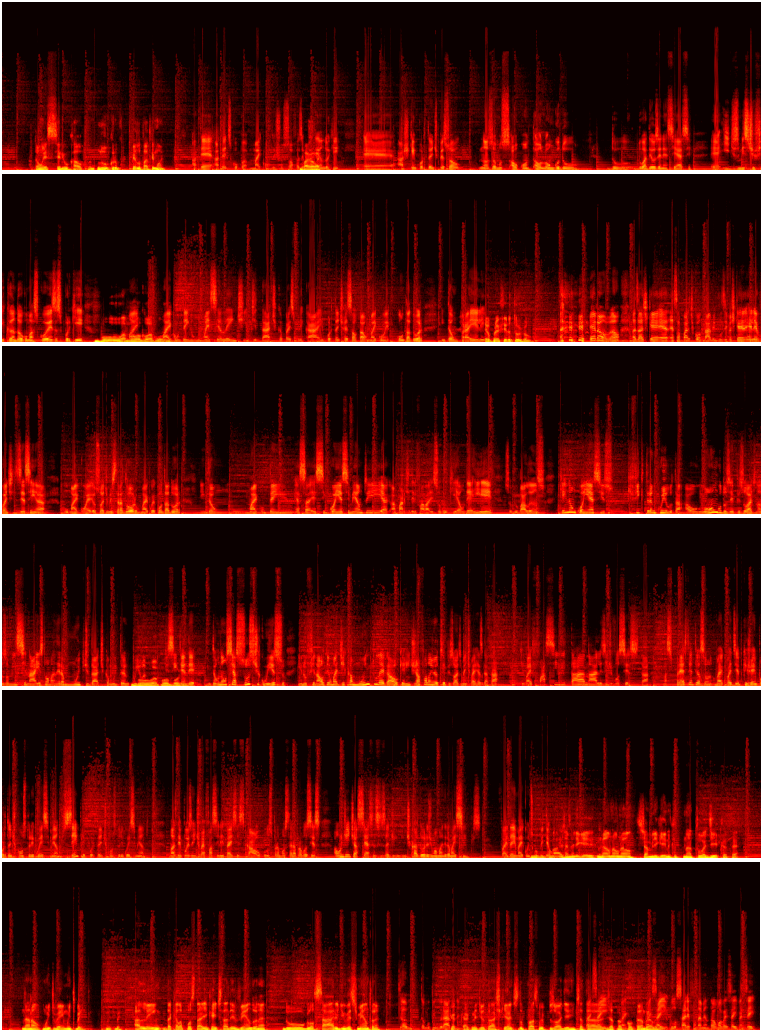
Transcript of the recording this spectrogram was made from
Então, esse seria o cálculo: lucro pelo patrimônio. Até, até desculpa, Michael, deixa eu só fazer vai, um adendo aqui. É, acho que é importante, pessoal. Nós vamos, ao, ao longo do, do, do Adeus NSS, é, ir desmistificando algumas coisas, porque boa, o Maicon, boa, boa, o Maicon tem uma excelente didática para explicar. É importante ressaltar, o Maicon é contador, então para ele. Eu prefiro tu, João. é, não, não. Mas acho que é, essa parte contábil, inclusive, acho que é relevante dizer assim: ah, o Maicon é, eu sou administrador, o Maicon é contador, então Maicon tem essa, esse conhecimento e a, a parte dele falar sobre o que é um DRE, sobre o balanço. Quem não conhece isso, que fique tranquilo, tá? Ao longo dos episódios nós vamos ensinar isso de uma maneira muito didática, muito tranquila boa, boa, de se boa. entender. Então não se assuste com isso e no final tem uma dica muito legal que a gente já falou em outros episódios, mas a gente vai resgatar, que vai facilitar a análise de vocês, tá? Mas prestem atenção no que o Mike vai dizer, porque já é importante construir conhecimento, sempre é importante construir conhecimento, mas depois a gente vai facilitar esses cálculos para mostrar para vocês aonde a gente acessa esses indicadores de uma maneira mais simples. Vai daí, Maicon. Desculpa interromper. Ah, já me liguei. Não, não, não. Já me liguei no, na tua dica até. Não, não. Muito bem, muito bem. Muito bem. Além daquela postagem que a gente tá devendo, né? Do glossário de investimento, né? Tamo, tamo pendurado, né? Acredito, acho que antes do próximo episódio a gente já vai tá, sair, já tá vai, faltando vai ela. Vai sair. O glossário é fundamental, mas vai sair, vai sair.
